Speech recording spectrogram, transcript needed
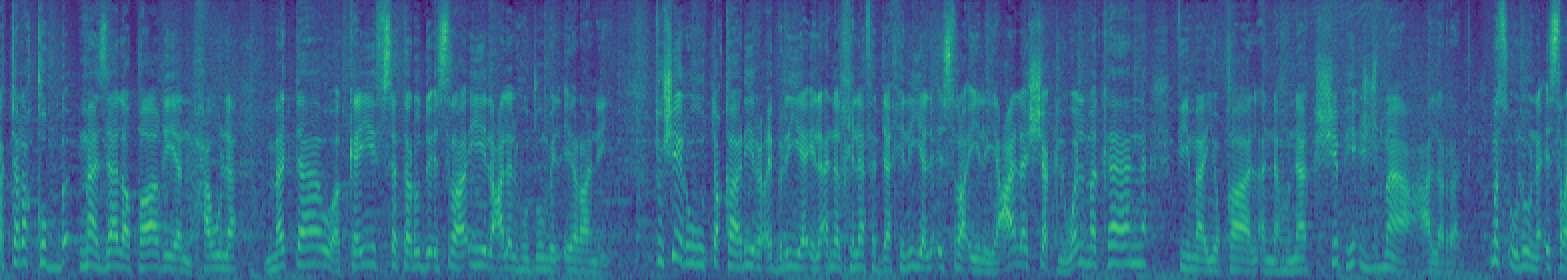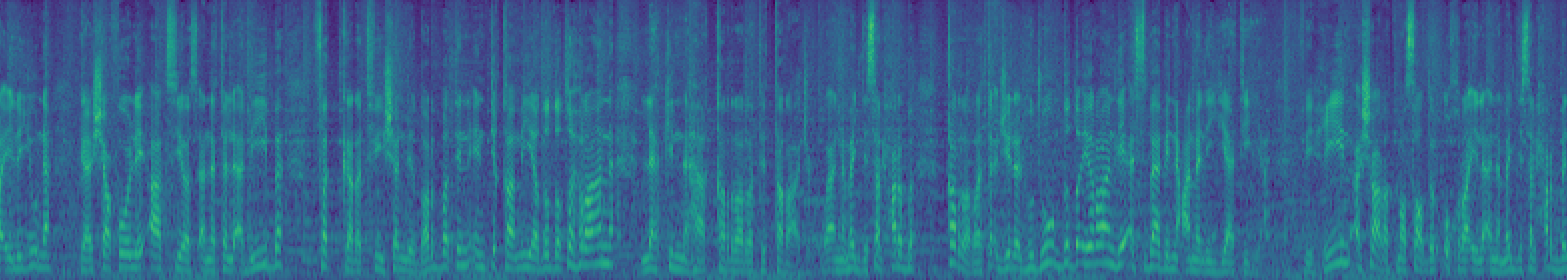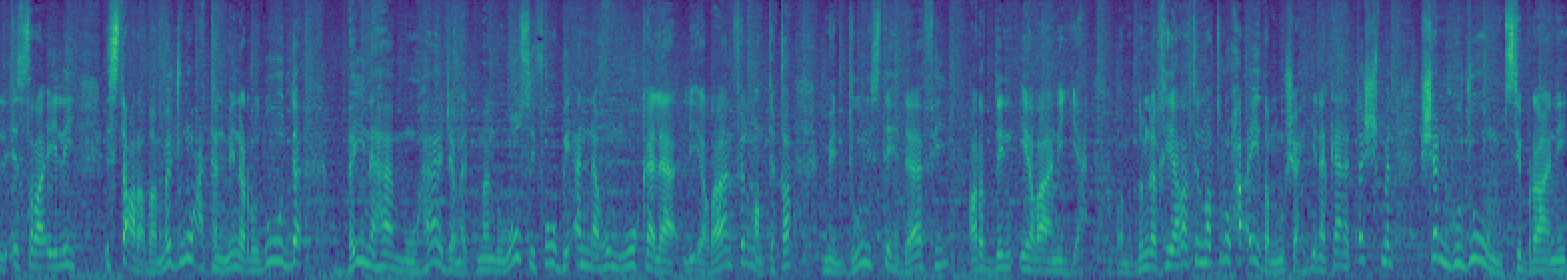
الترقب ما زال طاغيا حول متى وكيف سترد إسرائيل على الهجوم الإيراني. تشير تقارير عبرية إلى أن الخلاف الداخلي الإسرائيلي على الشكل والمكان فيما يقال أن هناك شبه إجماع على الرد. مسؤولون إسرائيليون كشفوا لأكسيوس أن تل أبيب فكرت في شن ضربة انتقامية ضد طهران لكنها قررت التراجع وأن مجلس الحرب قرر تأجيل الهجوم ضد إيران لأسباب عملياتية. في حين أشارت مصادر أخرى إلى أن مجلس الحرب الإسرائيلي استعرض مجموعة من الردود بينها مهاجمة من وصفوا بأنهم وكلاء لإيران في المنطقة من دون استهداف أرض إيرانية. ومن ضمن الخيارات المطروحة أيضا مشاهدينا كانت تشمل شن هجوم سبراني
